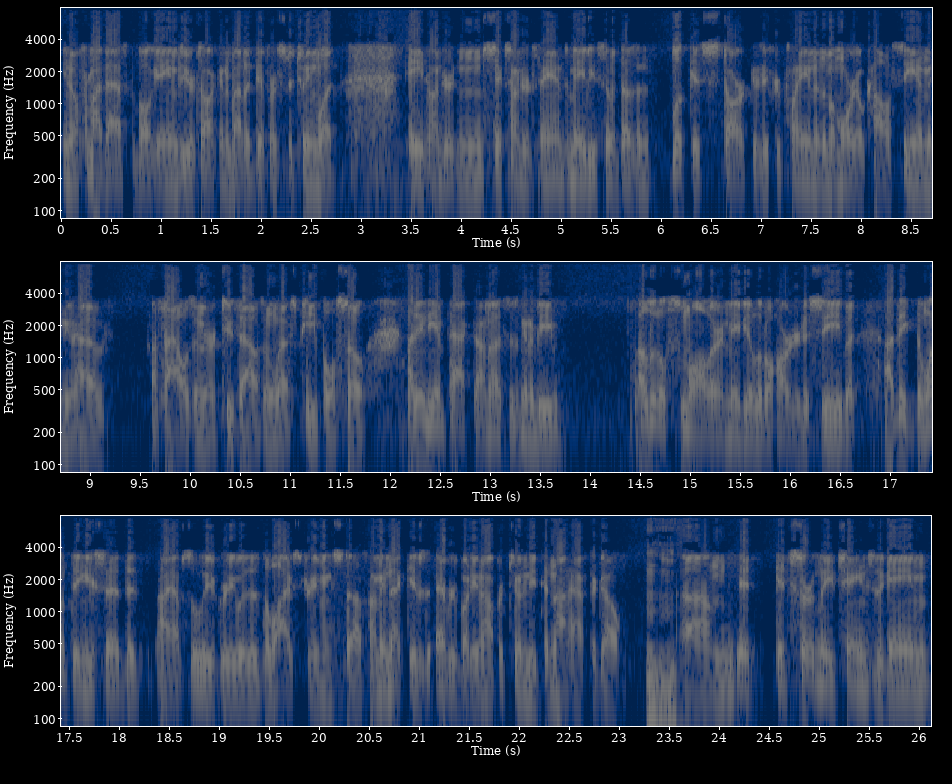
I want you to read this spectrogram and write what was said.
you know, for my basketball games, you're talking about a difference between what 800 and 600 fans maybe, so it doesn't look as stark as if you're playing in the Memorial Coliseum and you have a thousand or two thousand less people. So I think the impact on us is going to be a little smaller and maybe a little harder to see. But I think the one thing you said that I absolutely agree with is the live streaming stuff. I mean, that gives everybody an opportunity to not have to go. Mm-hmm. Um, it it certainly changed the game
